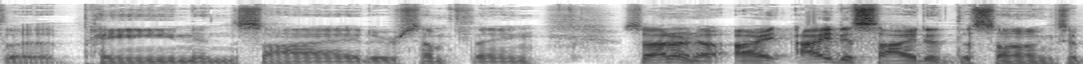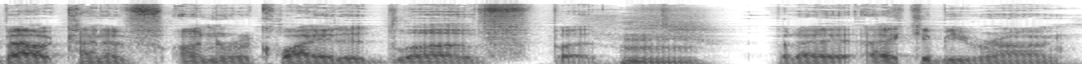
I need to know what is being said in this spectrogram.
the pain inside or something? So I don't know. I, I decided the song's about kind of unrequited love, but but I I could be wrong.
